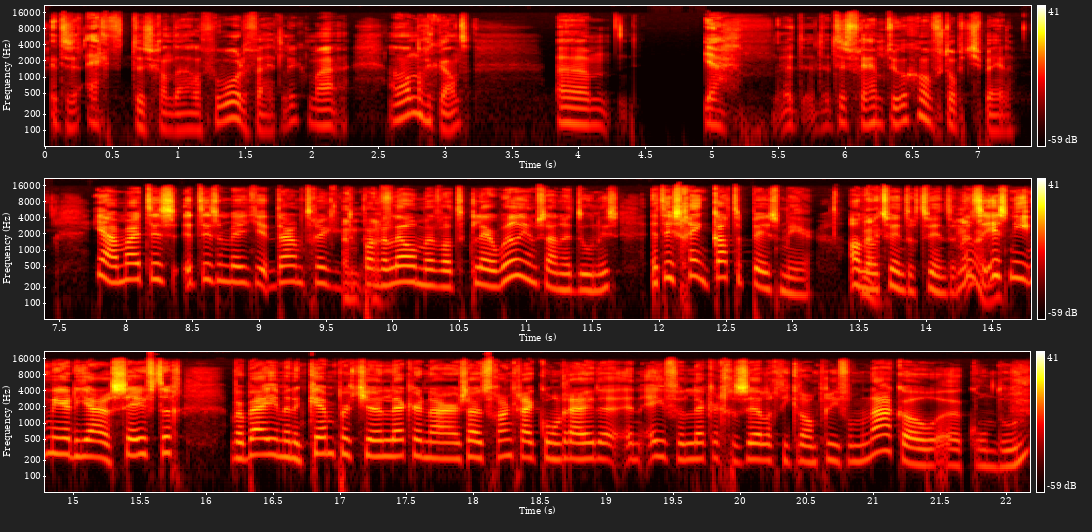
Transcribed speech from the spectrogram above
het is echt te schandalig voor woorden feitelijk. Maar aan de andere kant, ehm, ja, het, het is voor hem natuurlijk ook gewoon verstoppertje spelen. Ja, maar het is, het is een beetje, daarom trek ik En- de parallel met wat Claire Williams aan het doen is. Het is geen kattenpis meer, anno Nee. 2020. Nee. Het is niet meer de jaren 70, waarbij je met een campertje lekker naar Zuid-Frankrijk kon rijden en even lekker gezellig die Grand Prix van Monaco eh, kon doen.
